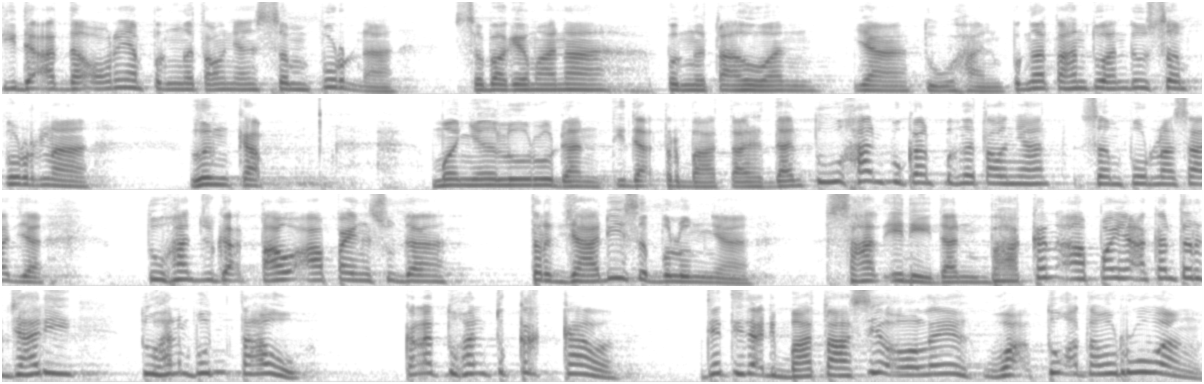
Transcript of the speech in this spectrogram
Tidak ada orang yang pengetahuan yang sempurna sebagaimana pengetahuannya Tuhan. Pengetahuan Tuhan itu sempurna, lengkap, menyeluruh dan tidak terbatas. Dan Tuhan bukan pengetahuannya sempurna saja. Tuhan juga tahu apa yang sudah terjadi sebelumnya saat ini. Dan bahkan apa yang akan terjadi Tuhan pun tahu. Karena Tuhan itu kekal. Dia tidak dibatasi oleh waktu atau ruang.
